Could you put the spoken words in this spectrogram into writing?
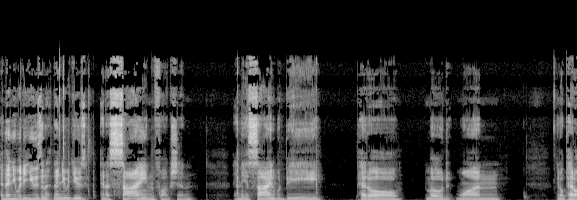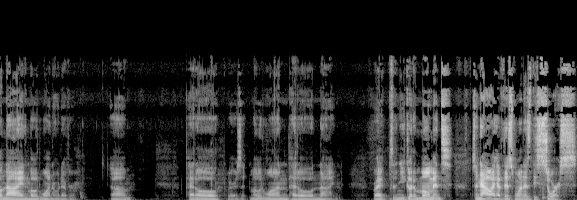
And then you would use an then you would use an assign function, and the assign would be pedal mode one, you know, pedal nine mode one or whatever. Um, pedal, where is it? Mode one, pedal nine, right? So then you go to moment. So now I have this one as the source,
